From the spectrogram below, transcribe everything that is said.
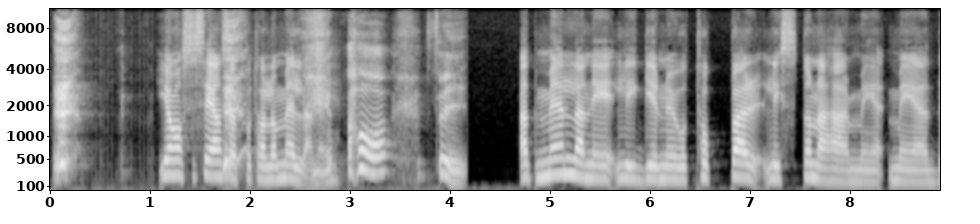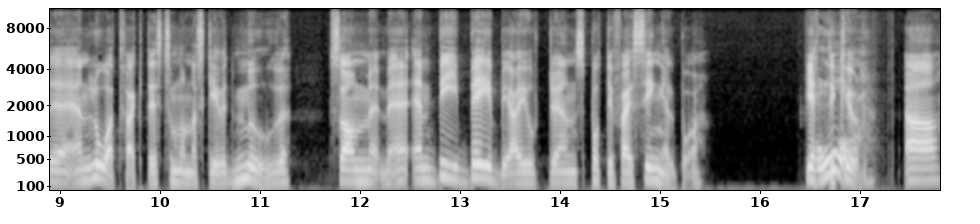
Jag måste säga en sak på tal om Melanie. Ja, säg. Att Melanie ligger nu och toppar listorna här med, med en låt faktiskt som hon har skrivit, Move. Som en B-baby har gjort en Spotify-singel på. Jättekul. Åh. Ja.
